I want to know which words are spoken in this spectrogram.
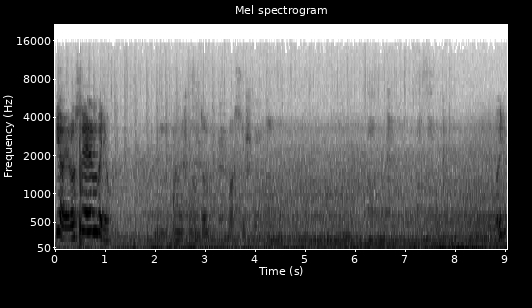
Jaj, rossz helyen vagyok? Nem is mondtam. Basszus. Hogy?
